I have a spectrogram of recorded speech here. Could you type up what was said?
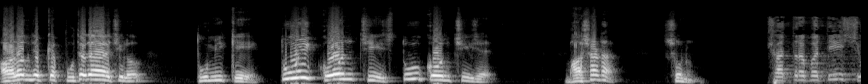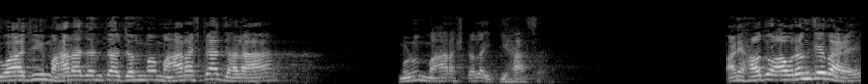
আওরঙ্গজেবকে পুঁতে দেওয়া হয়েছিল। তুমি কে? তুই কোন চিজ? তুই কোন চিজ? ভাষাটা শুনুন। छत्रपती शिवाजी महाराजांचा जन्म महाराष्ट्रात झाला म्हणून महाराष्ट्राला इतिहास आहे. आणि हा जो औरंगजेब आहे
